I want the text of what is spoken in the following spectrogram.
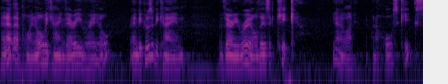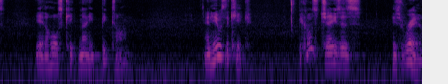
And at that point, it all became very real. And because it became very real, there's a kick. You know, like when a horse kicks? Yeah, the horse kicked me big time. And here was the kick. Because Jesus is real,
